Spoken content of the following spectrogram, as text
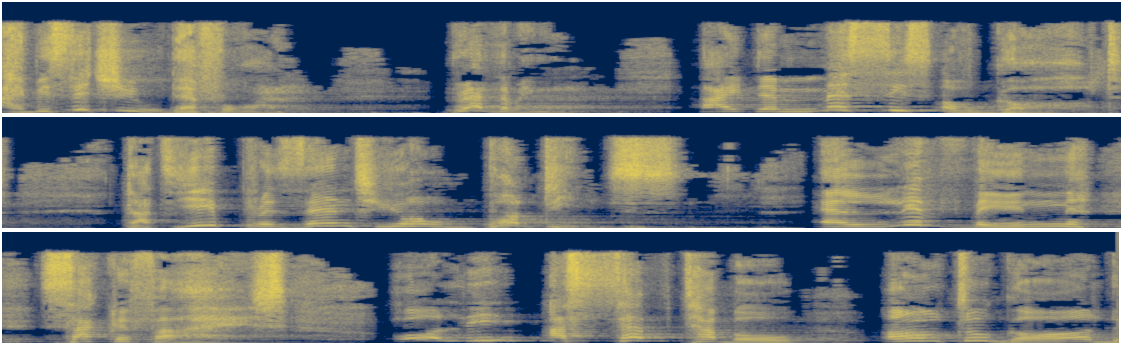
I beseech you, therefore, brethren, by the mercies of God, that ye present your bodies a living sacrifice, holy, acceptable unto God,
